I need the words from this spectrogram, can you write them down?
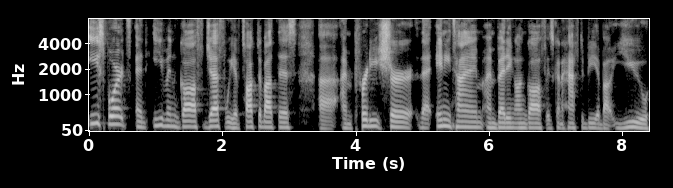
esports, and even golf. Jeff, we have talked about this. Uh, I'm pretty sure that anytime I'm betting on golf, it's going to have to be about you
